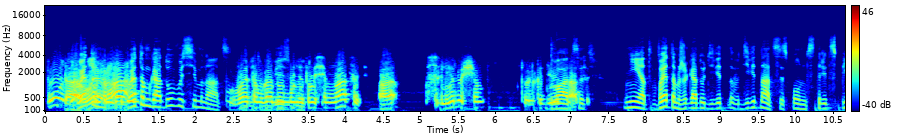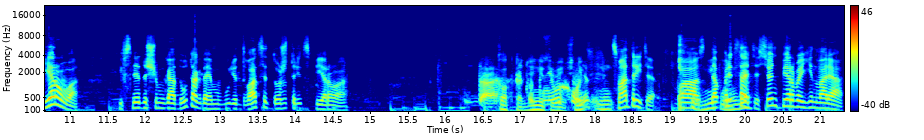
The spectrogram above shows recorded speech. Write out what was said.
В Позавчера, этом, в этом году 18. В этом году будет год. 18, а в следующем только 19. 20. Нет, в этом же году девят- в 19 исполнится 31 и в следующем году тогда ему будет 20, тоже 31 Да. Как так, Денис не Ильич? выходит. Не- ну, Смотрите, а, Не да, представьте, сегодня 1 января.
